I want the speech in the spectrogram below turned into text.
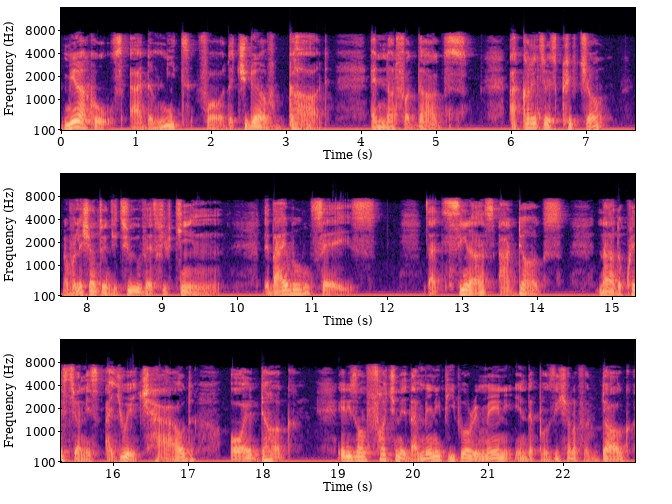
Miracles are the meat for the children of God and not for dogs. According to the scripture, Revelation 22, verse 15, the Bible says that sinners are dogs. Now, the question is are you a child or a dog? It is unfortunate that many people remain in the position of a dog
